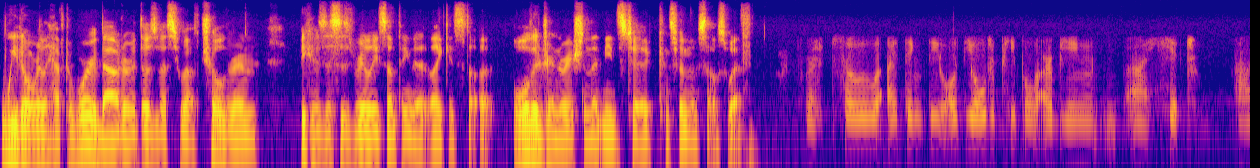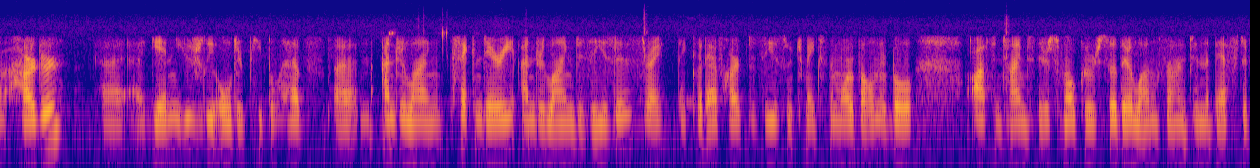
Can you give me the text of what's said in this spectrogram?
we don't really have to worry about, or those of us who have children? Because this is really something that, like, it's the older generation that needs to concern themselves with. Right. So I think the the older people are being uh, hit uh, harder. Uh, again, usually older people have um, underlying secondary underlying diseases. Right. They could have heart disease, which makes them more vulnerable. Oftentimes they're smokers, so their lungs aren't in the best of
